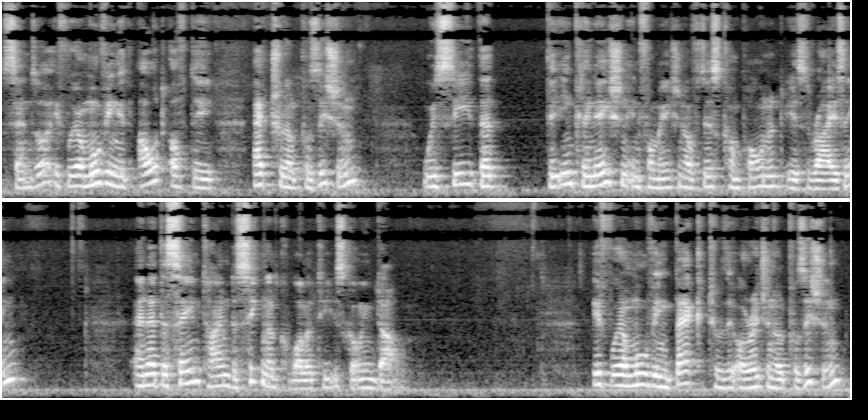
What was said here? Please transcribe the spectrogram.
sensor. If we are moving it out of the actual position, we see that the inclination information of this component is rising and at the same time the signal quality is going down. If we are moving back to the original position,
